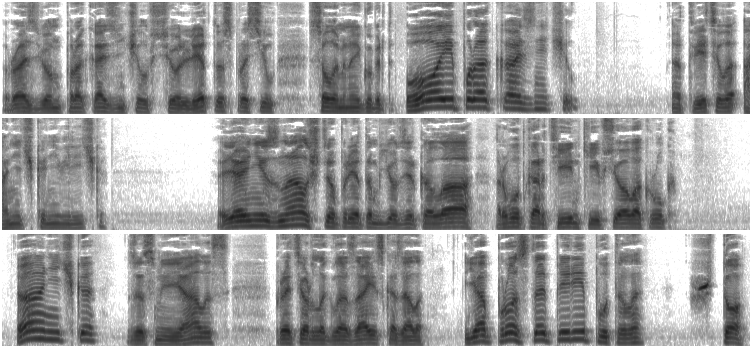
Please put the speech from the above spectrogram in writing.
«Разве он проказничал все лето?» — спросил Соломенный Губерт. «Ой, проказничал!» — ответила Анечка-невеличка. «Я и не знал, что при этом бьют зеркала, рвут картинки и все вокруг». Анечка засмеялась, протерла глаза и сказала, «Я просто перепутала». «Что?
